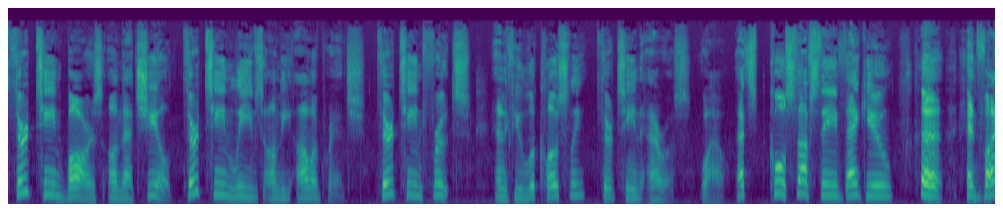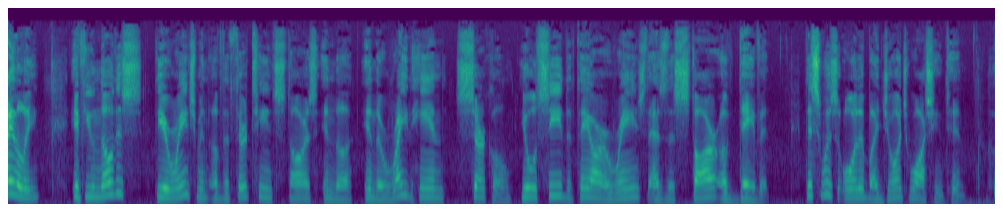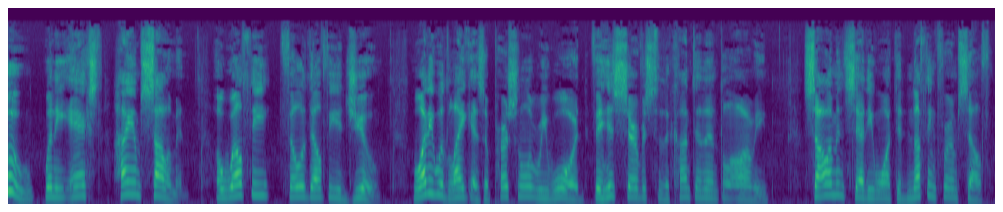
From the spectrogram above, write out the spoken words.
13 bars on that shield, 13 leaves on the olive branch, 13 fruits, and if you look closely, 13 arrows. Wow. That's cool stuff, Steve. Thank you. and finally, if you notice the arrangement of the 13 stars in the in the right-hand circle, you will see that they are arranged as the Star of David. This was ordered by George Washington, who, when he asked Haym Salomon, a wealthy Philadelphia Jew, what he would like as a personal reward for his service to the Continental Army, Salomon said he wanted nothing for himself,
